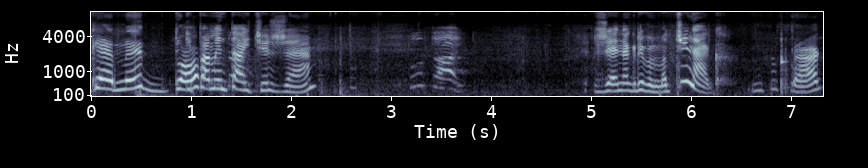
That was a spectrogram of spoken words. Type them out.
Gemy do... I pamiętajcie, że że nagrywam odcinek. Tak.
